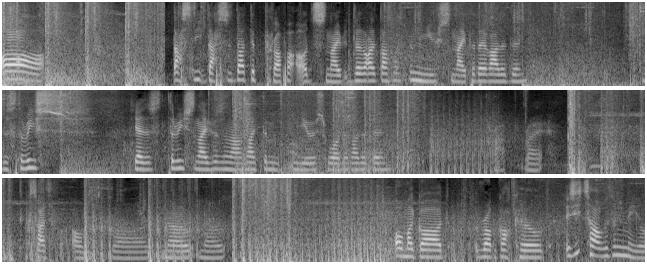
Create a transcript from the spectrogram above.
Oh, that's the that's that the proper odd sniper. Like, that's like the new sniper they've added in. There's three. Yeah, there's three snipers, and that's like the newest one they've added in. Crap. Right. Excited for. Oh my god. No, no. Oh my god. Rob got killed. Is he targeting me or?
